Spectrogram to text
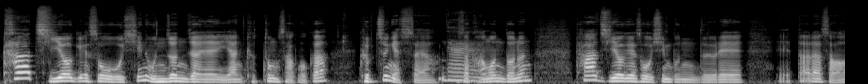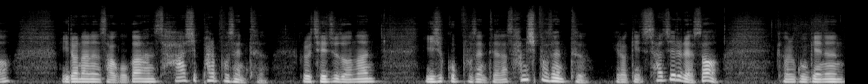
타 지역에서 오신 운전자에 의한 교통사고가 급증했어요. 네. 그래서 강원도는 타 지역에서 오신 분들에 따라서 일어나는 사고가 한 48% 그리고 제주도는 한 29%에서 30% 이렇게 차지를 해서 결국에는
